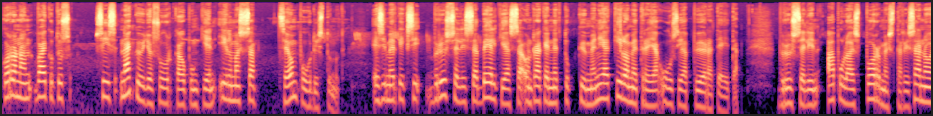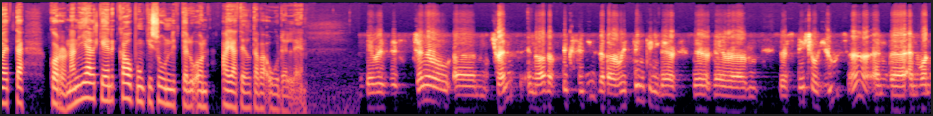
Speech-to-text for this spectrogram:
Koronan vaikutus siis näkyy jo suurkaupunkien ilmassa. Se on puhdistunut. Esimerkiksi Brysselissä Belgiassa on rakennettu kymmeniä kilometrejä uusia pyöräteitä. Brysselin apulaispormestari sanoi, että koronan jälkeen kaupunkisuunnittelu on ajateltava uudelleen. There is this general um, trend in a lot of big cities that are rethinking their their their, um, their spatial use uh, and uh, and want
